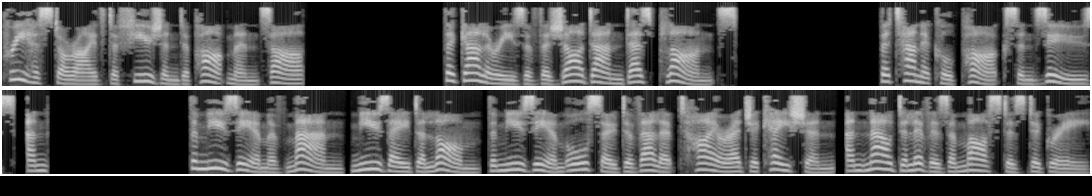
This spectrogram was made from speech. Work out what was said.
Prehistoric diffusion departments are the galleries of the Jardin des Plantes Botanical parks and zoos, and the Museum of Man Musée de the museum also developed higher education, and now delivers a master's degree.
